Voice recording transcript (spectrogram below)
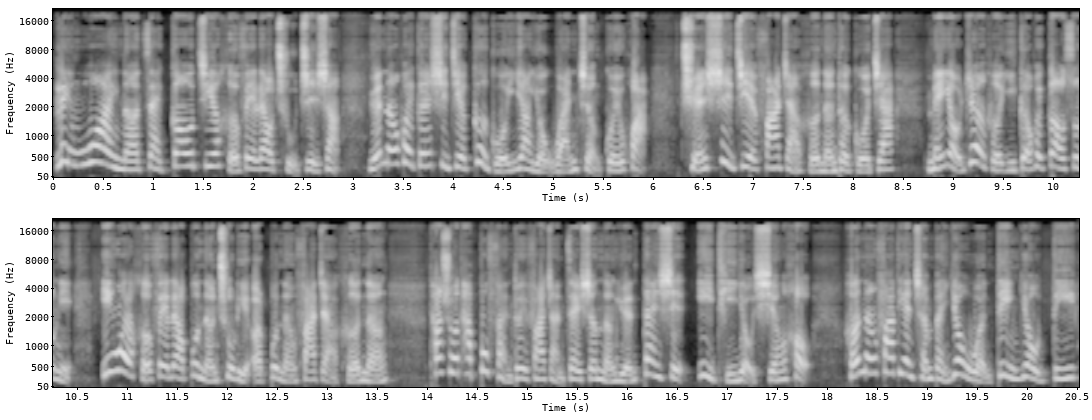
另外呢，在高阶核废料处置上，原能会跟世界各国一样有完整规划。全世界发展核能的国家，没有任何一个会告诉你，因为核废料不能处理而不能发展核能。他说他不反对发展再生能源，但是议题有先后。核能发电成本又稳定又低，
